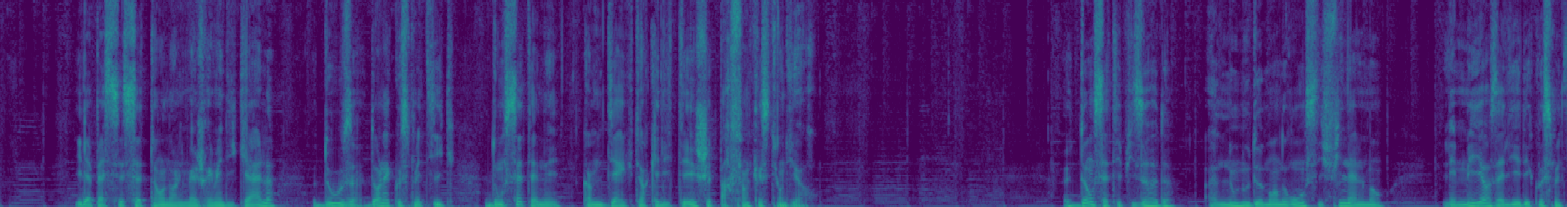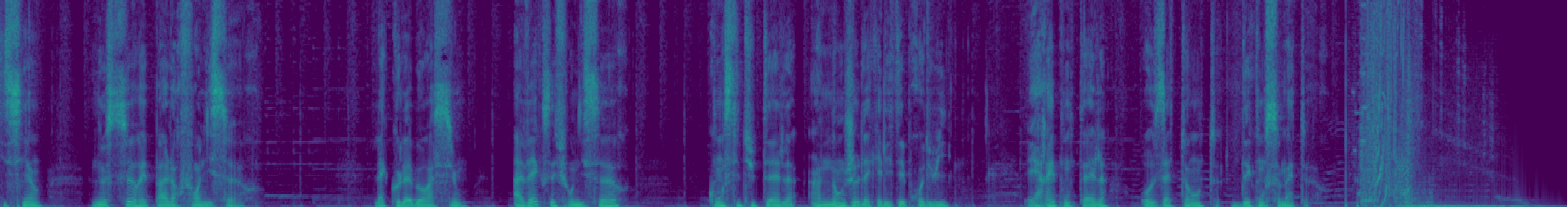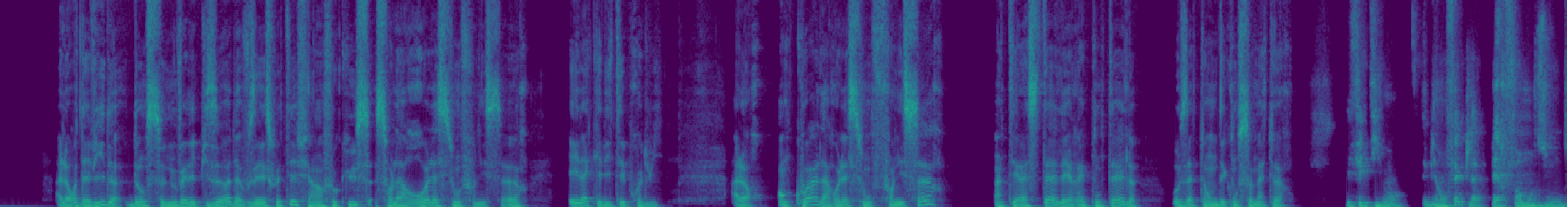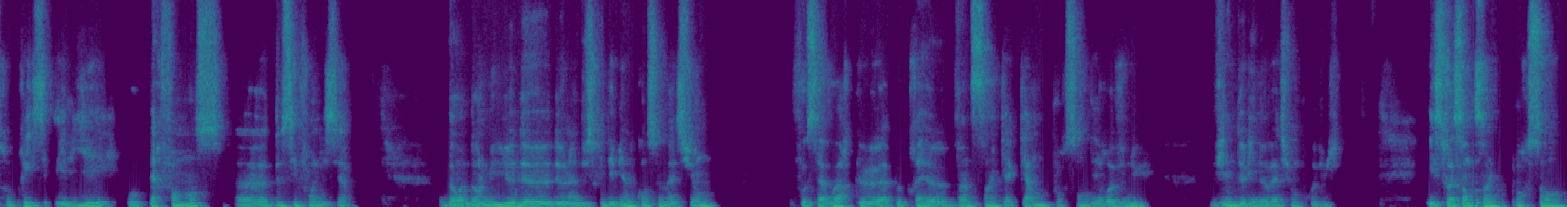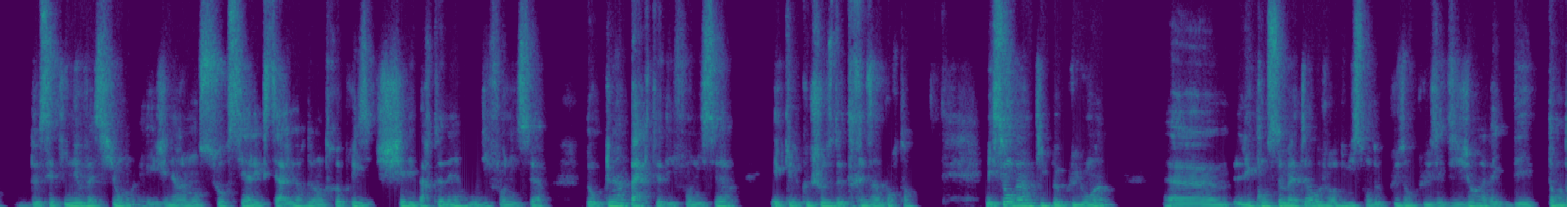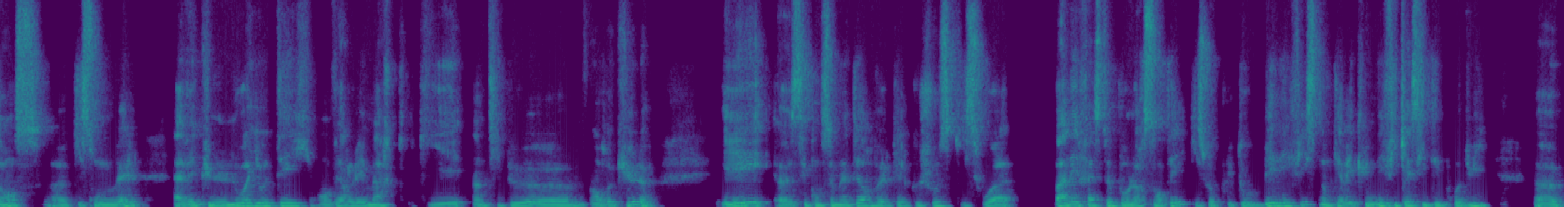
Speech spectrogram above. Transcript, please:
Il a passé 7 ans dans l'imagerie médicale, 12 dans la cosmétique, dont 7 années comme directeur qualité chez Parfum Christian Dior. Dans cet épisode, nous nous demanderons si finalement les meilleurs alliés des cosméticiens ne seraient pas leurs fournisseurs. La collaboration avec ces fournisseurs constitue-t-elle un enjeu de la qualité produit et répond-elle aux attentes des consommateurs? Alors David, dans ce nouvel épisode, vous avez souhaité faire un focus sur la relation fournisseur et la qualité produit. Alors, en quoi la relation fournisseur intéresse-t-elle et répond-elle aux attentes des consommateurs? Effectivement. Eh bien, en fait, la performance d'une entreprise est liée aux performances euh, de ses fournisseurs. Dans, le milieu de, l'industrie des biens de consommation, il faut savoir que à peu près 25 à 40 des revenus viennent de l'innovation produit. Et 65% de cette innovation est généralement sourcée à l'extérieur de l'entreprise, chez des partenaires ou des fournisseurs. Donc l'impact des fournisseurs est quelque chose de très important. Mais si on va un petit peu plus loin, euh, les consommateurs aujourd'hui sont de plus en plus exigeants avec des tendances euh, qui sont nouvelles, avec une loyauté envers les marques qui est un petit peu euh, en recul. Et ces consommateurs veulent quelque chose qui soit pas néfaste pour leur santé, qui soit plutôt bénéfice, donc avec une efficacité produit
